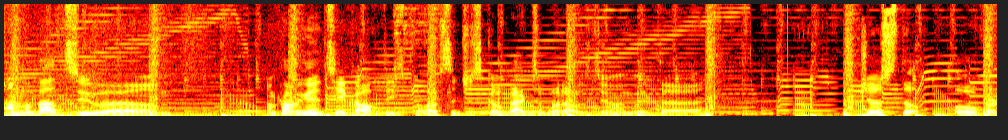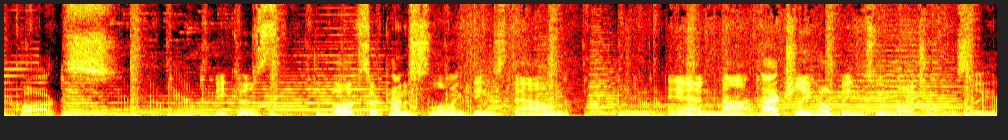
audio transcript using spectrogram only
I'm about to, um... I'm probably going to take off these buffs and just go back to what I was doing with, uh... Just the overclocks. Because the buffs are kind of slowing things down and not actually helping too much, honestly.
